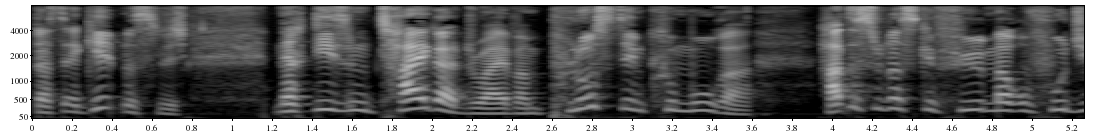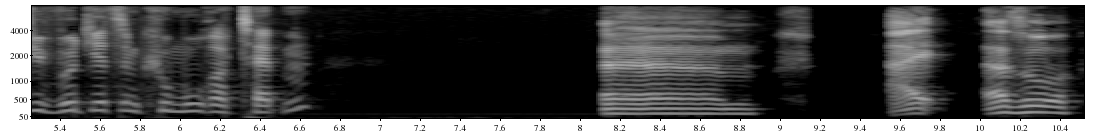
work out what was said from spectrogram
das Ergebnis nicht. Nach diesem Tiger Driver plus dem Kimura, hattest du das Gefühl, Marufuji wird jetzt im Kimura tappen? Ähm, also,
